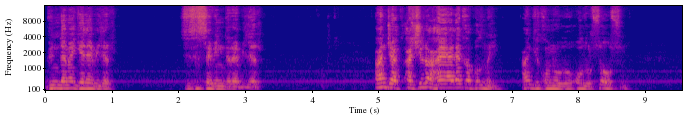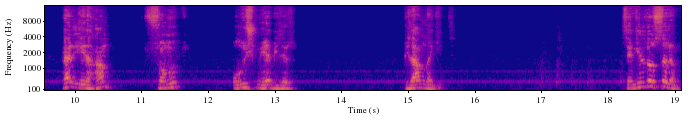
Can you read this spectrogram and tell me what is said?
gündeme gelebilir. Sizi sevindirebilir. Ancak aşırı hayale kapılmayın. Hangi konu olursa olsun. Her ilham somut oluşmayabilir. Planla git. Sevgili dostlarım,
